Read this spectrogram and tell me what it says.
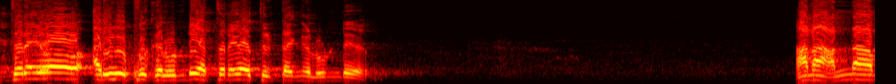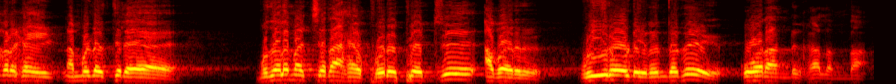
எத்தனையோ அறிவிப்புகள் உண்டு எத்தனையோ திட்டங்கள் உண்டு. ஆனா அண்ணா அவர்கள் நம்மிடத்தில் முதலமைச்சராக பொறுப்பேற்று அவர் உயிரோடு இருந்தது ஓராண்டு காலம்தான்.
